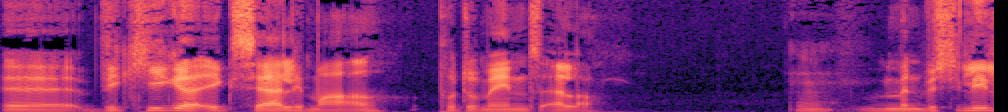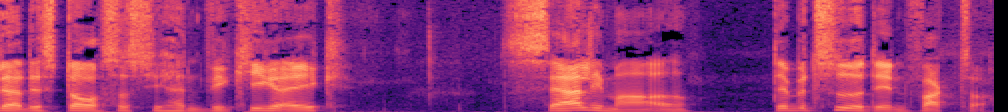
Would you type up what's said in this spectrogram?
øh, vi kigger ikke særlig meget på domænens alder. Mm. Men hvis vi lige lader det stå, så siger han, vi kigger ikke særlig meget. Det betyder, det er en faktor.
